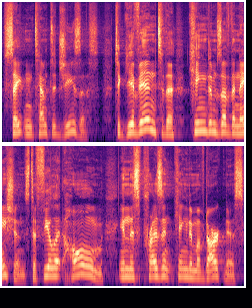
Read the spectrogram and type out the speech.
Satan tempted Jesus, to give in to the kingdoms of the nations, to feel at home in this present kingdom of darkness,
